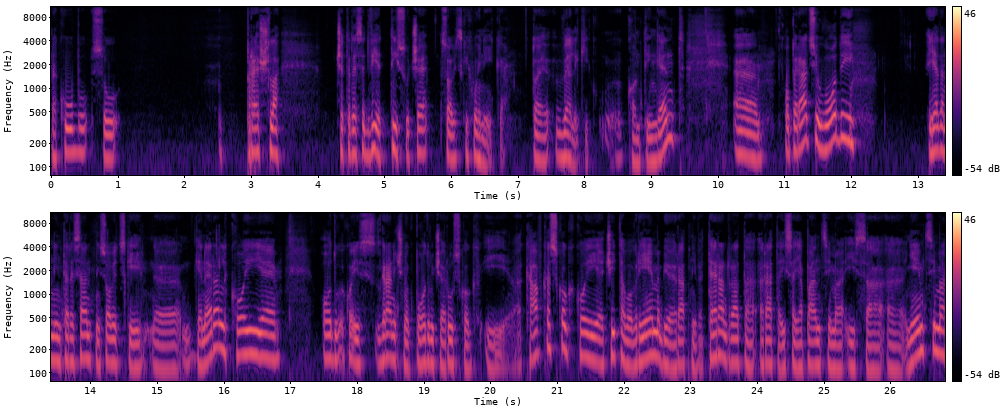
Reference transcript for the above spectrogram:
na Kubu su prešla 42 tisuće sovjetskih vojnika. To je veliki kontingent. E, operaciju vodi jedan interesantni sovjetski general koji je od, koji je iz graničnog područja Ruskog i Kavkaskog, koji je čitavo vrijeme bio je ratni veteran rata, rata i sa Japancima i sa uh, Njemcima,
